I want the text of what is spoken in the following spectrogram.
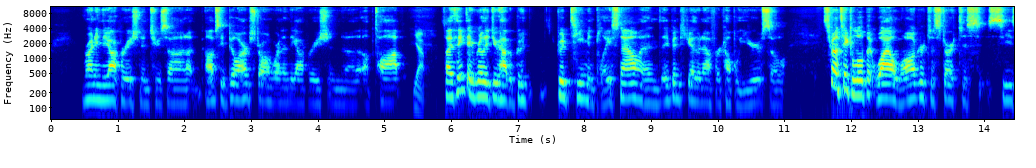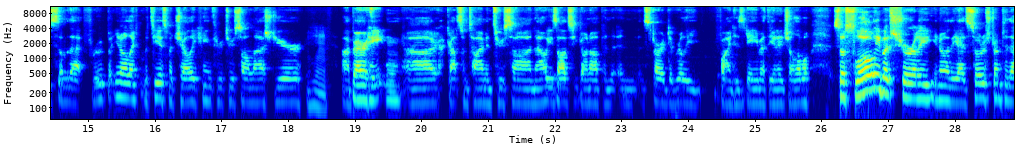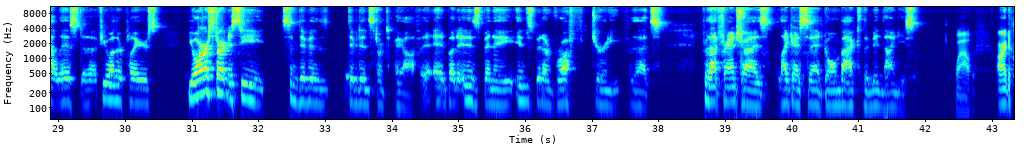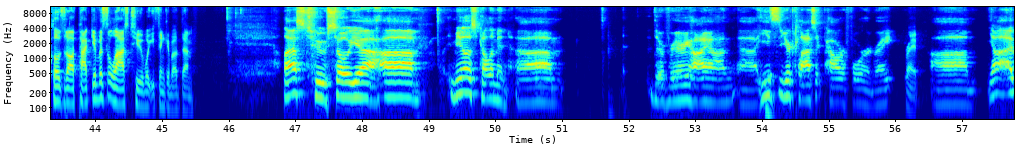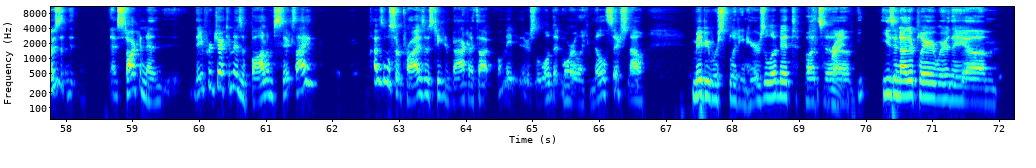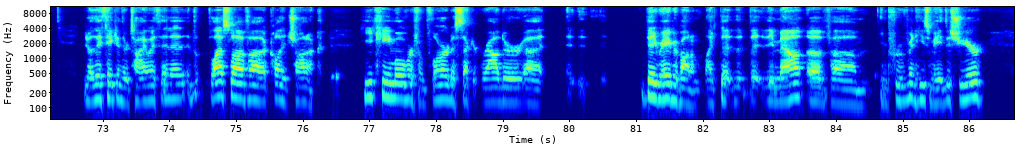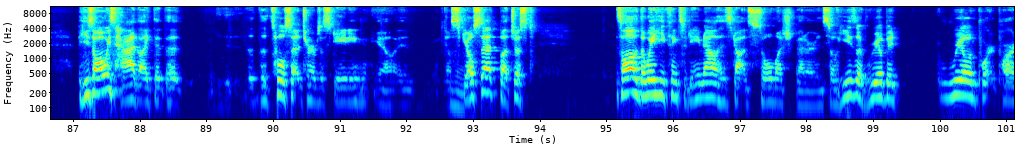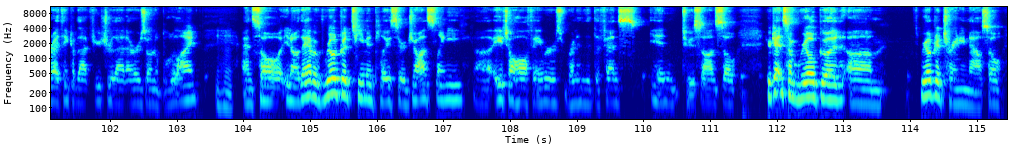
running the operation in Tucson. Obviously, Bill Armstrong running the operation uh, up top. Yeah. So I think they really do have a good good team in place now, and they've been together now for a couple years. So it's going to take a little bit while longer to start to see some of that fruit. But you know, like Matias Maccelli came through Tucson last year. Mm-hmm. Uh, Barrett Hayton uh, got some time in Tucson. Now he's obviously gone up and, and, started to really find his game at the NHL level. So slowly but surely, you know, they add Soderstrom to that list, uh, a few other players. You are starting to see some dividends dividends start to pay off. It, but it has been a it has been a rough journey for that for that franchise. Like I said, going back to the mid '90s. Wow. All right, to close it off, Pat, give us the last two. What you think about them? Last two. So yeah, um, Milos Kelemen. Um, they're very high on. Uh, he's your classic power forward, right? Right. Um, yeah, I was I was talking to they project him as a bottom six. I I was a little surprised. I was taken back. I thought, well, maybe there's a little bit more like middle six now. Maybe we're splitting hairs a little bit, but uh, right. he's another player where they, um, you know, they've taken their time with. And then Vladislav uh, Kolyachonok, he came over from Florida, second rounder. Uh, they rave about him, like the the, the amount of um, improvement he's made this year. He's always had like the the the, the tool set in terms of skating, you know, and you know, mm-hmm. skill set, but just it's all the way he thinks the game now has gotten so much better. And so he's a real big, real important part, I think, of that future, that Arizona blue line. Mm-hmm. And so, you know, they have a real good team in place there. John Slaney, uh, AHL Hall of Famers running the defense in Tucson. So you're getting some real good, um, real good training now. So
